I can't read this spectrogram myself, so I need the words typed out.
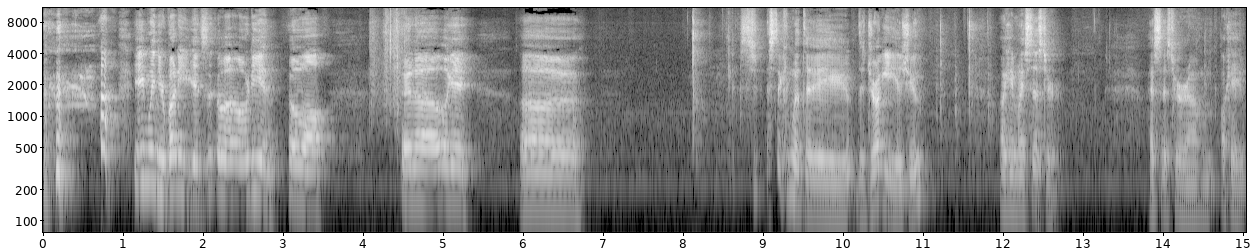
Even when your buddy gets uh, ODing. Oh well. And uh, okay. Uh, sticking with the the druggy issue. Okay, my sister. My sister. Um. Okay.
